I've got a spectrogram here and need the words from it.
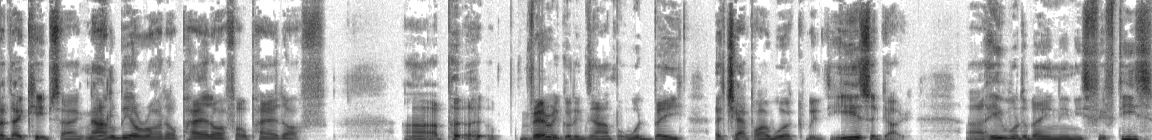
but they keep saying, "No, it'll be all right. I'll pay it off. I'll pay it off." Uh, a, very good example would be a chap I worked with years ago. Uh, he would have been in his fifties,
